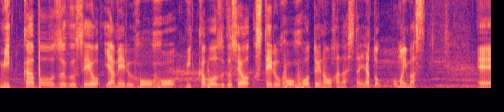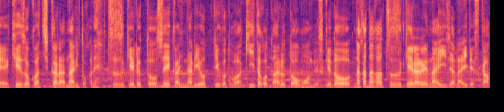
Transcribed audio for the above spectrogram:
三日坊主癖をやめる方法三日坊主癖を捨てる方法というのをお話したいなと思います。えー、継続は力なりとかね続けると成果になるよっていう言葉は聞いたことあると思うんですけどなかなか続けられないじゃないですか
